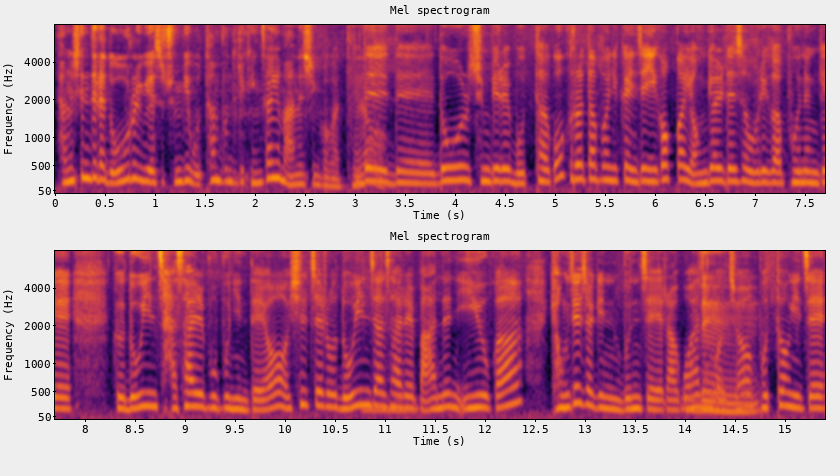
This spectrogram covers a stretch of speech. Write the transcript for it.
당신들의 노후를 위해서 준비 못한 분들이 굉장히 많으신 것 같아요. 네, 네. 노후 준비를 못 하고 그러다 보니까 이제 이것과 연결돼서 우리가 보는 게 그 노인 자살 부분인데요. 실제로 노인 자살의 음. 많은 이유가 경제적인 문제라고 하는 네. 거죠. 보통 이제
